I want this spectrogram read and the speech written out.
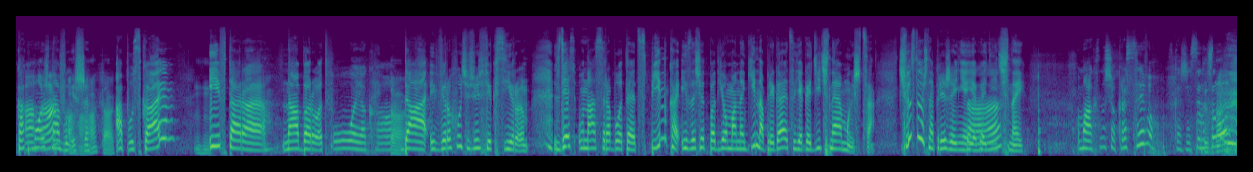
как Ага. можно выше. Ага, так. Опускаем и вторая наоборот. Ой, яка. Так. Да, и вверху чуть-чуть фиксируем. Здесь у нас работает спинка, и за счет подъема ноги напрягается ягодичная мышца. Чувствуешь напряжение Так. ягодичной? Макс, ну що, красиво? Скажи, Ти синхронно? знаєш,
